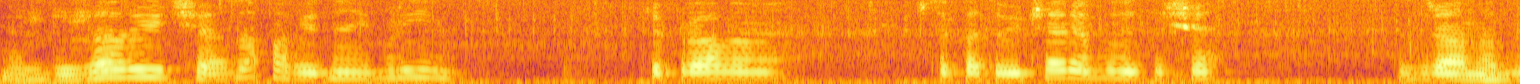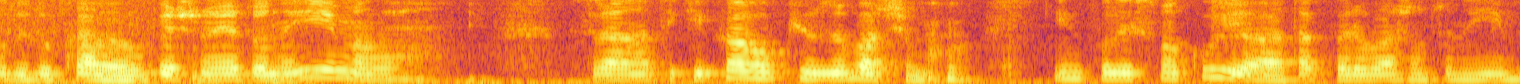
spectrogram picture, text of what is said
може дожарююча, а запах від неї, блін. Приправами. Така то вечеря буде ще зрана буде до кави. Обично я то не їм, але зрана тільки каву п'ю, побачимо. Інколи смакує, а так переважно то не їм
